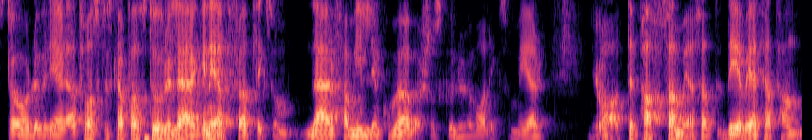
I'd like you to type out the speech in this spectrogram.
störd över det. Jag tror han skulle skaffa en större lägenhet för att liksom när familjen kom över så skulle det vara liksom mer, ja, det passar mer. Så det vet jag att han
